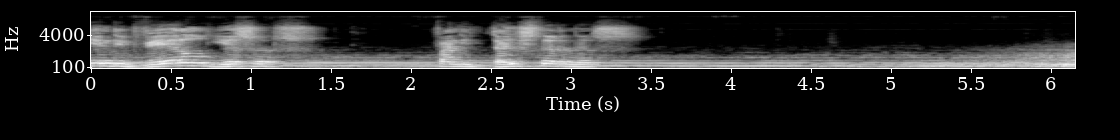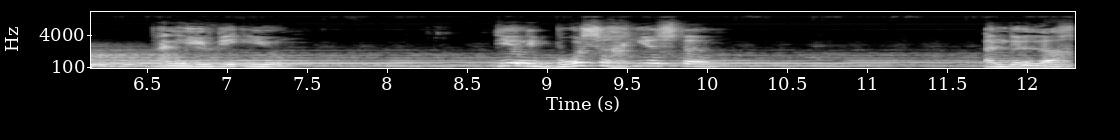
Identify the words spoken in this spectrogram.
teen die wêreldheersers van die duisternis van hierdie eeu teen die bose geeste in die lig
